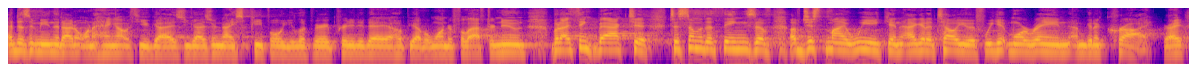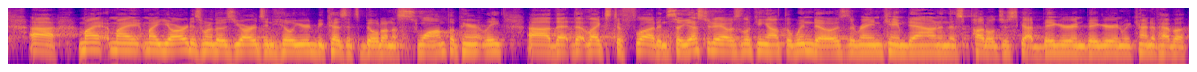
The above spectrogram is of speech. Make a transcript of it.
That doesn't mean that I don't want to hang out with you guys. You guys are nice people. You look very pretty today. I hope you have a wonderful afternoon. But I think back to, to some of the things of, of just my week, and I got to tell you, if we get more rain, I'm going to cry, right? Uh, my, my, my yard is one of those yards in Hilliard because it's built on a swamp, apparently, uh, that, that likes to flood. And so yesterday I was looking out the window as the rain came down, and this puddle just got bigger and bigger, and we kind of have a,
